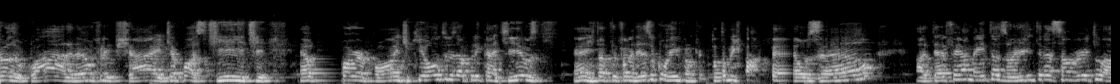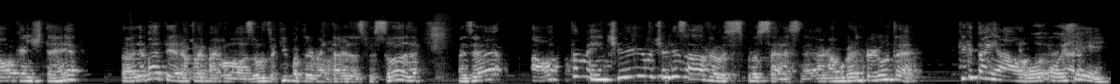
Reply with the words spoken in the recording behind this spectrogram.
Falou do quadro, é o Flipchart, é Post-it, é o PowerPoint, que outros aplicativos, né? a gente está falando desde o currículo, que é totalmente papelzão, até ferramentas hoje de interação virtual que a gente tem para debater, né? Eu falei, vai rolar os outros aqui para atormentar das pessoas, né? Mas é altamente utilizável esses processos, né? A grande pergunta é, o que está em alta? Hoje,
